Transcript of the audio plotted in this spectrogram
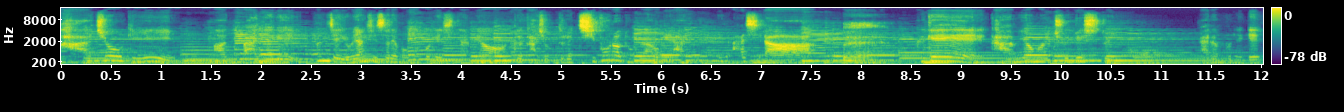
가족이 아, 만약에 현재 요양시설에 머물고 계시다면 그 가족들을 집으로 돌아오게 하- 하시라. 네, 그게 감염을 줄일 수도 있고 다른 분에게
